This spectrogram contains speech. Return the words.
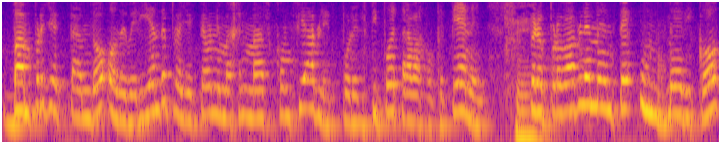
van proyectando o deberían de proyectar una imagen más confiable por el tipo de trabajo que tienen. Sí. Pero probablemente un médico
